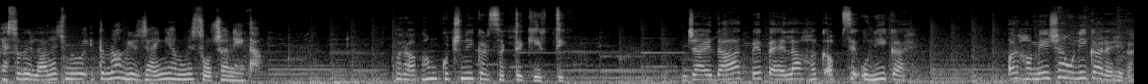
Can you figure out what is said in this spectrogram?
पैसों के लालच में वो इतना गिर जाएँगे हमने सोचा नहीं था। पर अब हम कुछ नहीं कर सकते कीर्ति। जायदाद पे पहला हक अब से उन्हीं का है। और हमेशा उन्हीं का रहेगा।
